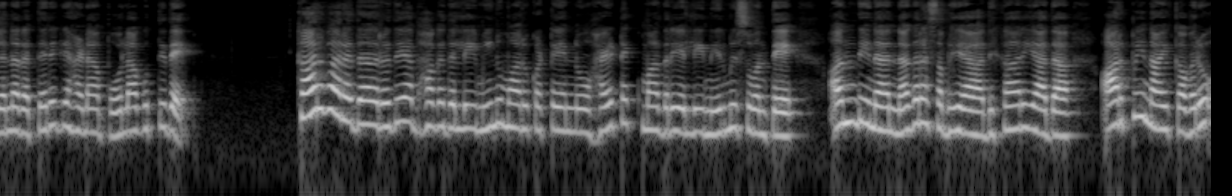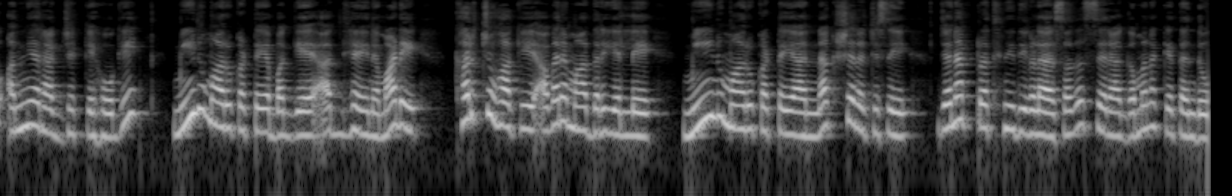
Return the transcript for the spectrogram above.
ಜನರ ತೆರಿಗೆ ಹಣ ಪೋಲಾಗುತ್ತಿದೆ. ಕಾರವಾರದ ಹೃದಯ ಭಾಗದಲ್ಲಿ ಮೀನು ಮಾರುಕಟ್ಟೆಯನ್ನು ಹೈಟೆಕ್ ಮಾದರಿಯಲ್ಲಿ ನಿರ್ಮಿಸುವಂತೆ ಅಂದಿನ ನಗರಸಭೆಯ ಅಧಿಕಾರಿಯಾದ ಆರ್ ಪಿ ನಾಯ್ಕ್ ಅವರು ಅನ್ಯ ರಾಜ್ಯಕ್ಕೆ ಹೋಗಿ ಮೀನು ಮಾರುಕಟ್ಟೆಯ ಬಗ್ಗೆ ಅಧ್ಯಯನ ಮಾಡಿ ಖರ್ಚು ಹಾಕಿ ಅವರ ಮಾದರಿಯಲ್ಲೇ ಮೀನು ಮಾರುಕಟ್ಟೆಯ ನಕ್ಷೆ ರಚಿಸಿ ಜನಪ್ರತಿನಿಧಿಗಳ ಸದಸ್ಯರ ಗಮನಕ್ಕೆ ತಂದು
